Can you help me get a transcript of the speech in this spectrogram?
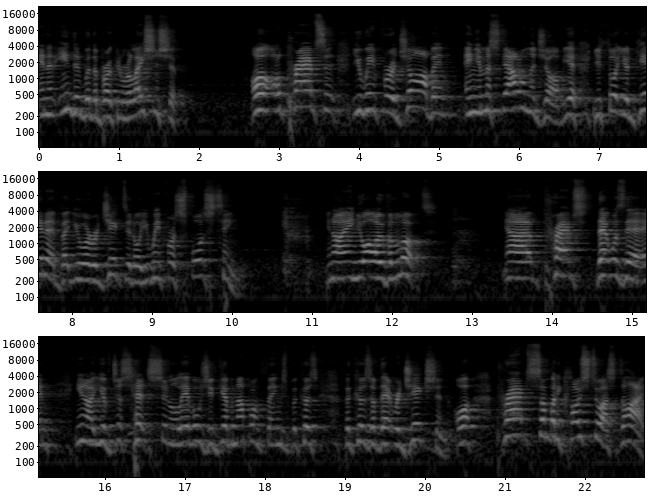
and it ended with a broken relationship. Or, or, perhaps you went for a job and, and you missed out on the job. You, you thought you'd get it, but you were rejected. Or you went for a sports team, you know, and you were overlooked. You know, perhaps that was there. And, you know, you've just hit certain levels, you've given up on things because, because of that rejection. Or perhaps somebody close to us died.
